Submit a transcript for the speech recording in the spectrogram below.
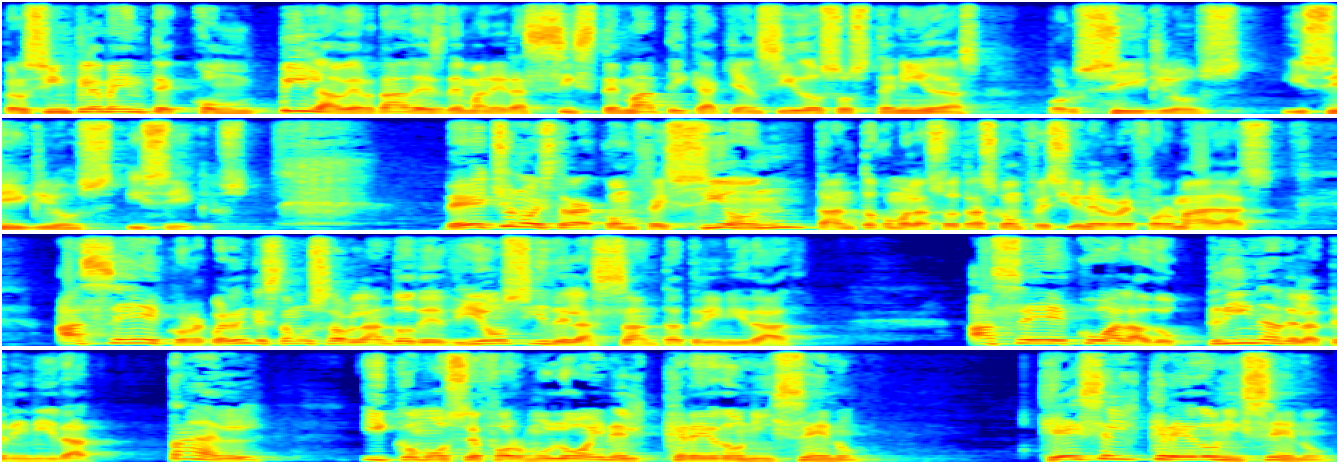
pero simplemente compila verdades de manera sistemática que han sido sostenidas por siglos y siglos y siglos. De hecho, nuestra confesión, tanto como las otras confesiones reformadas, hace eco, recuerden que estamos hablando de Dios y de la Santa Trinidad, hace eco a la doctrina de la Trinidad tal y como se formuló en el credo niceno. ¿Qué es el credo niceno?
